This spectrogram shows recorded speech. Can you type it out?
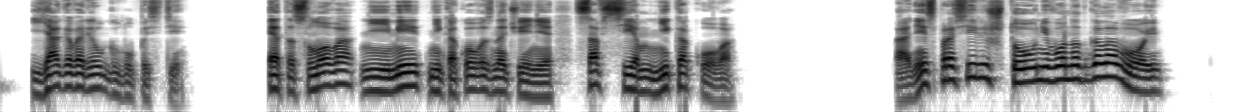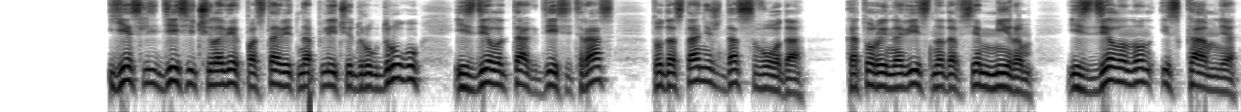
— «я говорил глупости. Это слово не имеет никакого значения, совсем никакого». Они спросили, что у него над головой. Если десять человек поставить на плечи друг другу и сделать так десять раз, то достанешь до свода, который навис над всем миром, и сделан он из камня,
